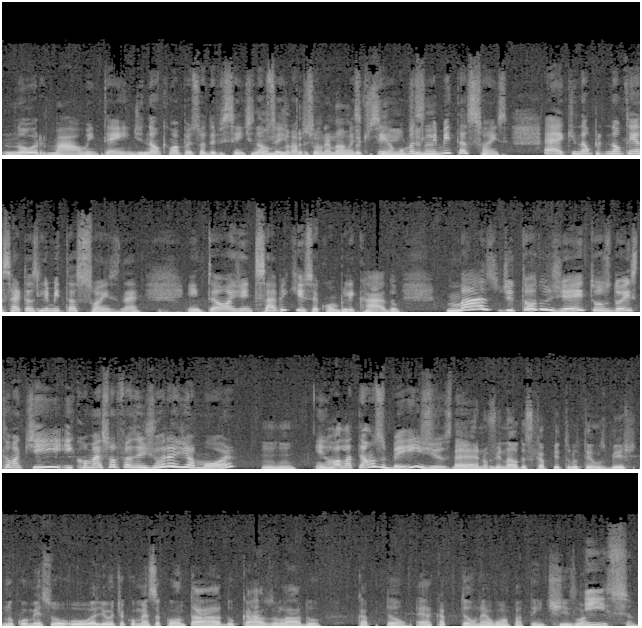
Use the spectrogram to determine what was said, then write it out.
normal, entende? Não que uma pessoa deficiente não uma, seja uma pessoa, pessoa normal, mas que tem algumas né? limitações. É, que não, não tenha certas limitações, né? Então a gente sabe que isso é complicado. Mas, de todo jeito, os dois estão aqui e começam a fazer juras de amor. Uhum. Enrola até uns beijos, né? É, no final desse capítulo tem uns beijos. No começo, o Aliotia começa a contar do caso lá do, capitão. É capitão, né? Alguma patente X lá. Isso.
